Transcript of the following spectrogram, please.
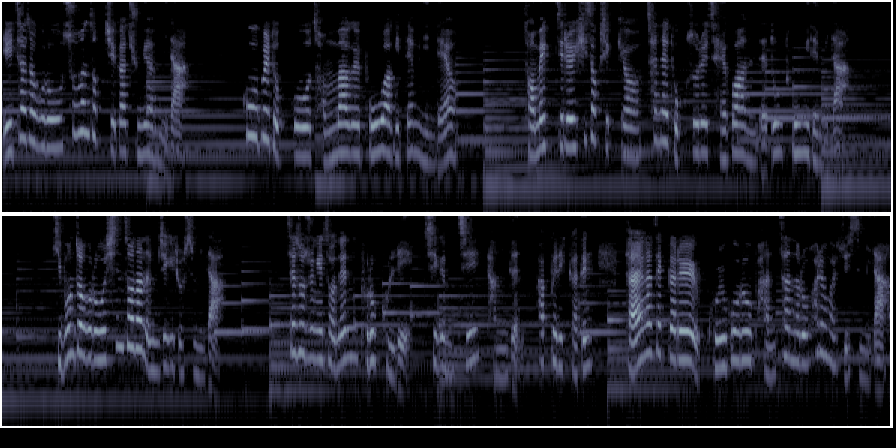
1차적으로 수분 섭취가 중요합니다. 호흡을 돕고 점막을 보호하기 때문인데요. 점액질을 희석시켜 체내 독소를 제거하는 데도 도움이 됩니다. 기본적으로 신선한 음식이 좋습니다. 채소 중에서는 브로콜리, 시금치, 당근, 파프리카 등 다양한 색깔을 골고루 반찬으로 활용할 수 있습니다.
